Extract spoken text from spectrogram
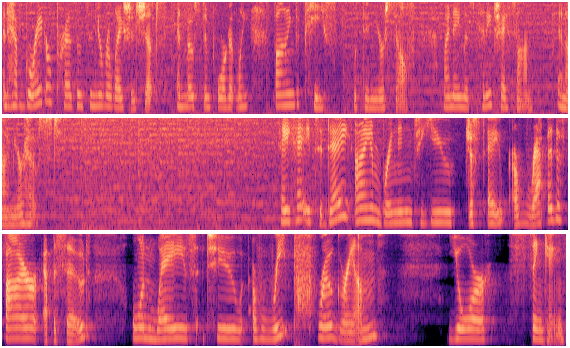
and have greater presence in your relationships, and most importantly, find peace within yourself. My name is Penny Chason, and I'm your host. Hey, hey, today I am bringing to you just a, a rapid fire episode on ways to reprogram your thinking.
